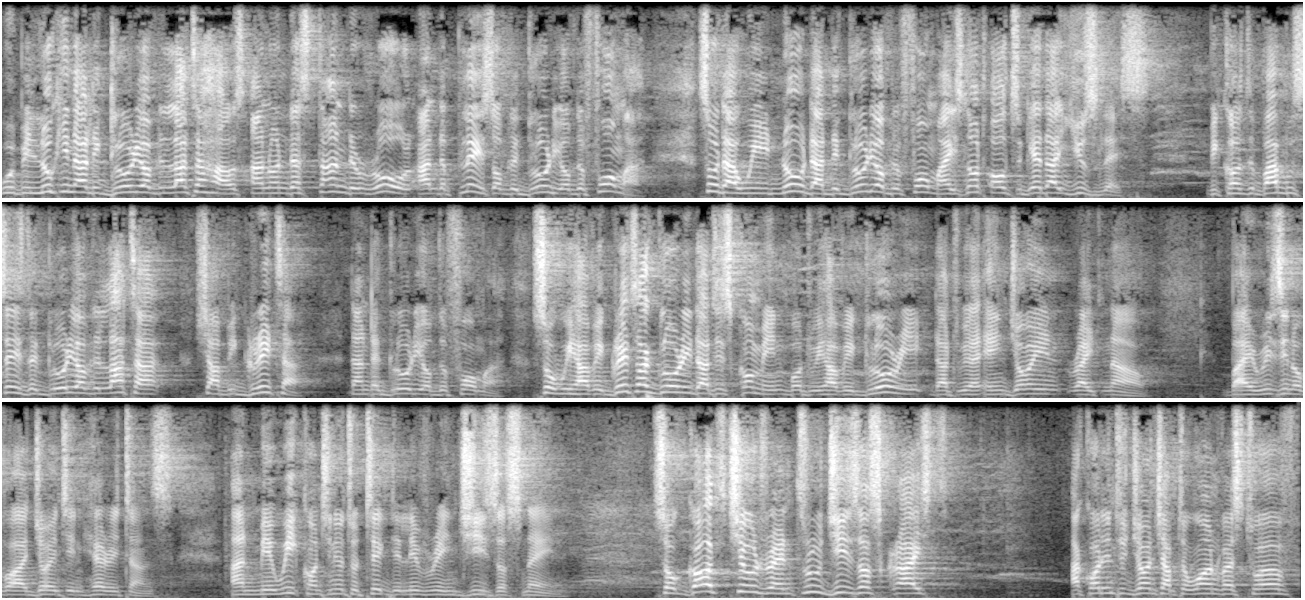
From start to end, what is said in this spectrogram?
We'll be looking at the glory of the latter house and understand the role and the place of the glory of the former so that we know that the glory of the former is not altogether useless. Because the Bible says the glory of the latter shall be greater than the glory of the former. So we have a greater glory that is coming, but we have a glory that we are enjoying right now by reason of our joint inheritance. And may we continue to take delivery in Jesus' name. So, God's children, through Jesus Christ, according to John chapter 1, verse 12,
